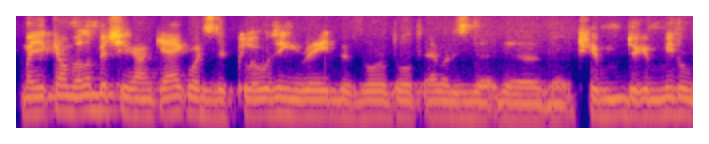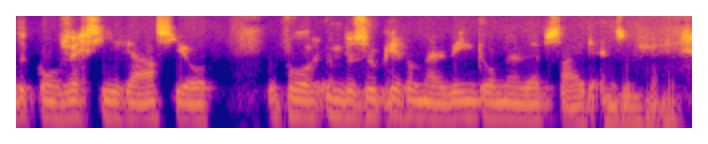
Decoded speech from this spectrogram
Maar je kan wel een beetje gaan kijken, wat is de closing rate bijvoorbeeld? Hè? Wat is de, de, de, de gemiddelde conversieratio voor een bezoeker van mijn winkel, mijn website enzovoort.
